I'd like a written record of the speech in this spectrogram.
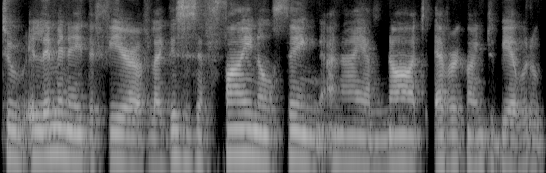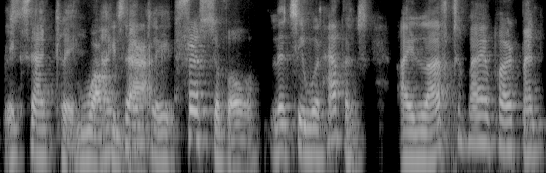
to eliminate the fear of like this is a final thing and i am not ever going to be able to exactly. walk exactly it back. first of all let's see what happens. I loved my apartment.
